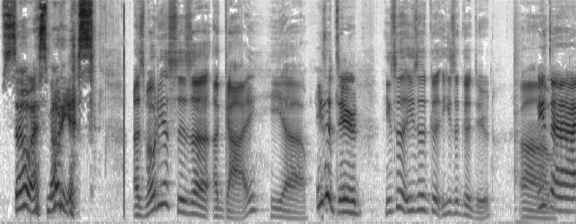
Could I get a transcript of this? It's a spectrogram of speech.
so Asmodeus, Asmodeus is a, a guy. He uh he's a dude. he's a he's a good he's a good dude. Um, He's uh,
